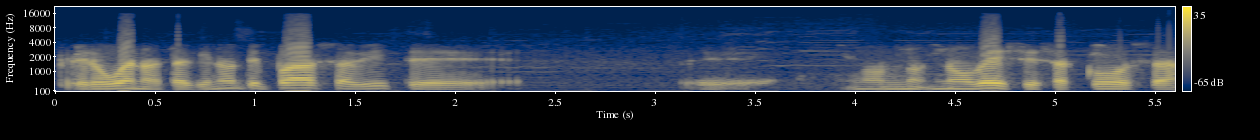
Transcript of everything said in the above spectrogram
pero bueno, hasta que no te pasa, viste, eh, no, no, no, ves esas cosas,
